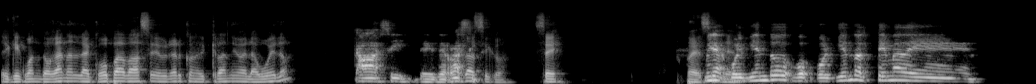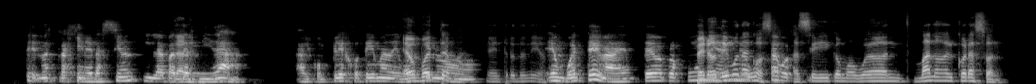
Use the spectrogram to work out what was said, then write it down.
el que cuando ganan la copa va a celebrar con el cráneo del abuelo. Ah, sí, de, de Racing. Clásico, sí. Pues, Mira, sí, volviendo, vo- volviendo al tema de, de nuestra generación y la Dale. paternidad, al complejo tema de es un buen no- tema, es entretenido. Es un buen tema, es un tema profundo. Pero dime me una cosa, así como, weón, mano en el corazón.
